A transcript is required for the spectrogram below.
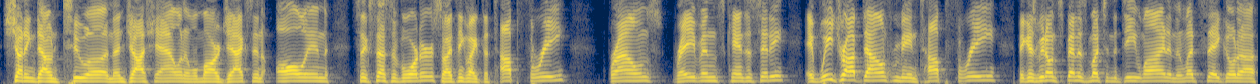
shutting down Tua and then Josh Allen and Lamar Jackson all in successive order. So I think like the top three Browns, Ravens, Kansas City. If we drop down from being top three because we don't spend as much in the D line, and then let's say go to,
